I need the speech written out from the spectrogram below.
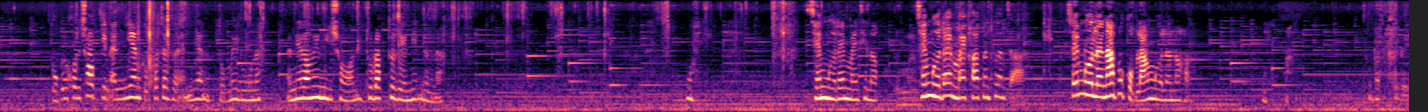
ำกบเป็นคนชอบกินอันเนียนกบก็จะใส่อันเนียนกบไม่รู้นะอันนี้เราไม่มีช้อนทุรักทุเลนิดนึงนะใช้มือได้ไหมที่รัก ใช้มือได้ไหมคะเพื่อนๆจ๋าใช้มือเลยนะพราะกบล้างมือแล้วนะคะนี่มาทุบเลย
